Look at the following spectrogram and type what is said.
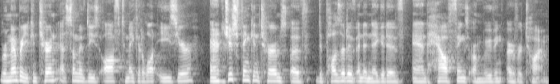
Remember, you can turn some of these off to make it a lot easier. And just think in terms of the positive and the negative and how things are moving over time.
